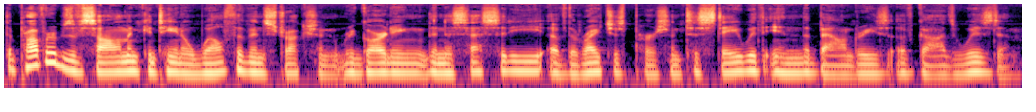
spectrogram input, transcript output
The Proverbs of Solomon contain a wealth of instruction regarding the necessity of the righteous person to stay within the boundaries of God's wisdom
